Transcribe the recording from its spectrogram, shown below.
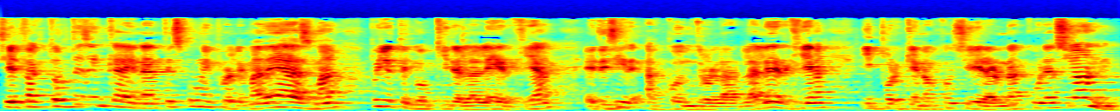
Si el factor desencadenante es por mi problema de asma, pues yo tengo que ir a la alergia, es decir, a controlar la alergia y por qué no considerar una curación.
